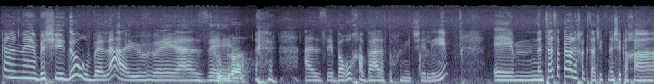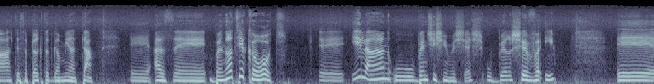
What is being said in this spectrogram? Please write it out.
כאן אה, בשידור, בלייב, אה, אז... תודה. אז ברוך הבא לתוכנית שלי. אה, אני רוצה לספר עליך קצת לפני שככה תספר קצת גם מי אתה. אז בנות יקרות, אילן הוא בן 66, הוא באר שבעי. אה,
